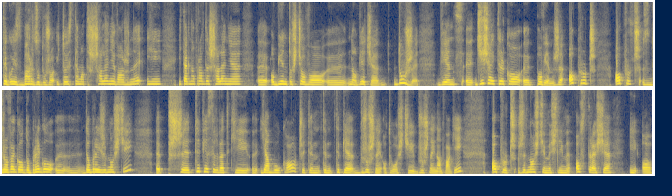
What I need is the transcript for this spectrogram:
tego jest bardzo dużo i to jest temat szalenie ważny i, i tak naprawdę szalenie y, objętościowo, y, no wiecie, duży. Więc y, dzisiaj tylko powiem, że oprócz, oprócz zdrowego, dobrego, dobrej żywności, przy typie sylwetki jabłko, czy tym, tym typie brzusznej otyłości, brzusznej nadwagi, oprócz żywności myślimy o stresie i o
